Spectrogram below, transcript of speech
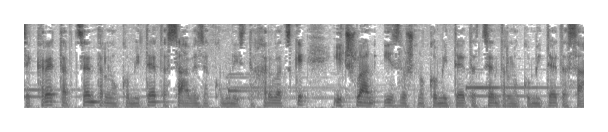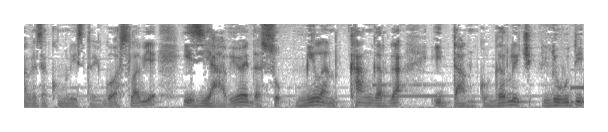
sekretar Centralnog komiteta Saveza komunista Hrvatske i član izvršnog komiteta Centralnog komiteta Saveza komunista Jugoslavije, izjavio je da su Milan Kangarga i Danko Grlić ljudi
